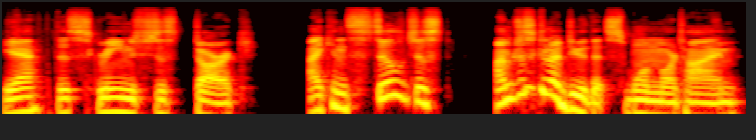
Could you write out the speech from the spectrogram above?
Yeah, this screen is just dark. I can still just... I'm just gonna do this one more time.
